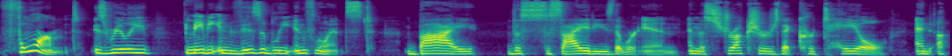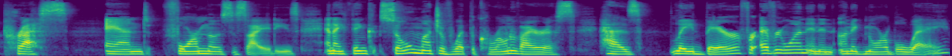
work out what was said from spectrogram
formed is really maybe invisibly influenced by the societies that we're in and the structures that curtail and oppress and form those societies. And i think so much of what the coronavirus has laid bare for everyone in an unignorable way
